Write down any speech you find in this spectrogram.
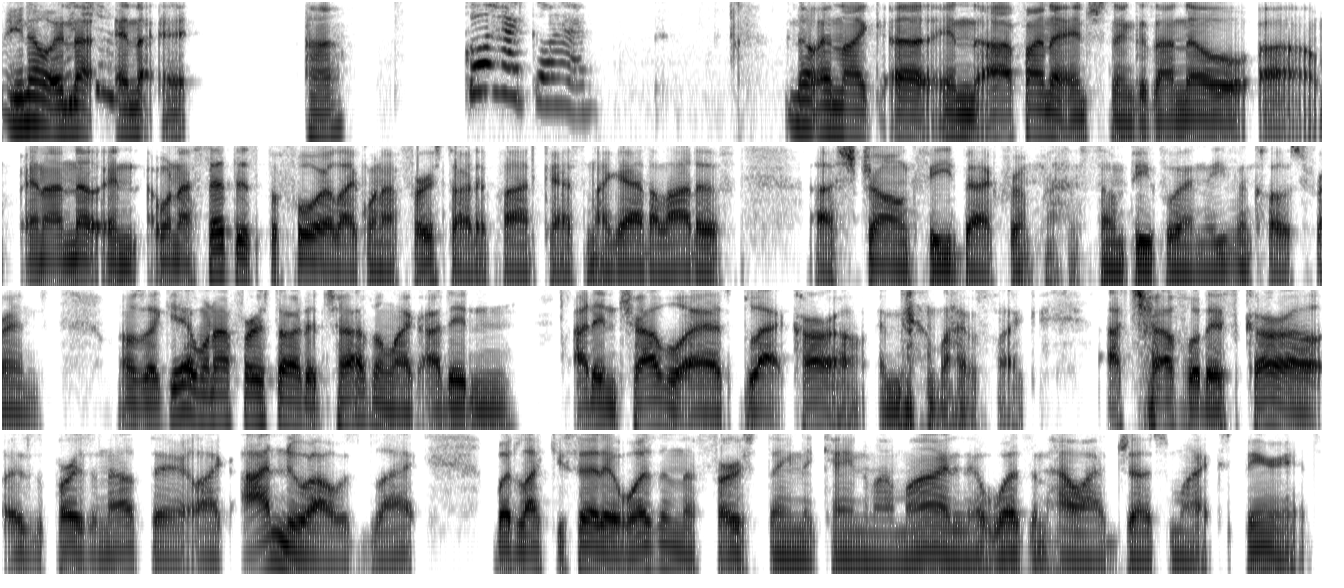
You know, and I, and I, huh? Go ahead, go ahead. No, and like, uh, and I find that interesting because I know, um, and I know, and when I said this before, like when I first started podcasting, I got a lot of uh, strong feedback from some people and even close friends. I was like, yeah, when I first started traveling, like I didn't, I didn't travel as Black Carl, and I was like, I traveled as Carl as a person out there. Like I knew I was black, but like you said, it wasn't the first thing that came to my mind, and it wasn't how I judged my experience.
